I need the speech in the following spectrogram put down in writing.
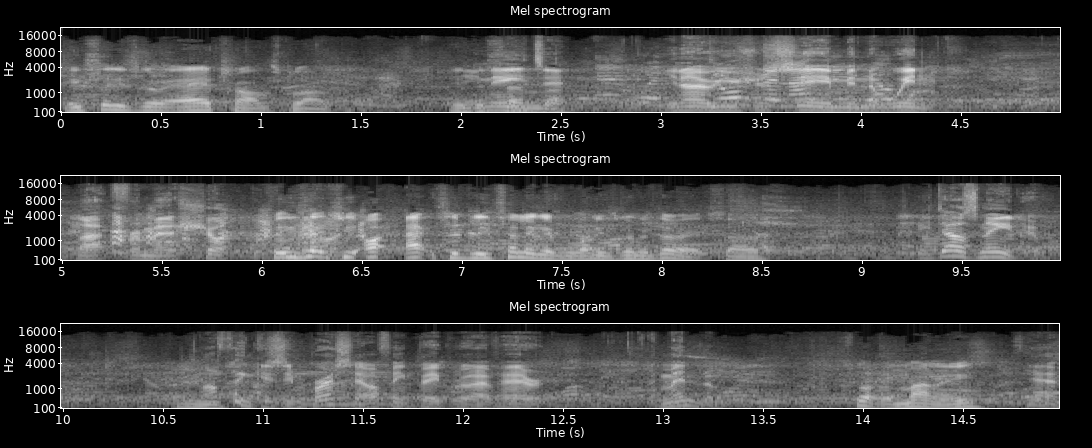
He said he's got an air transplant in He December. needs it. You know, you should see him in the wind, like from a shot. But he's actually actively telling everyone he's going to do it. So He does need it. Hmm. I think it's impressive. I think people who have hair commend them. he's got the money. Yeah.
